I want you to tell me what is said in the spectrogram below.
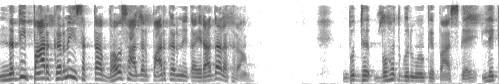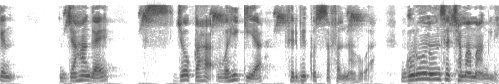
नदी पार कर नहीं सकता भव सागर पार करने का इरादा रख रहा हूँ। बुद्ध बहुत गुरुओं के पास गए, लेकिन जहाँ गए, जो कहा वही किया, फिर भी कुछ सफल ना हुआ। गुरुओं ने उनसे क्षमा मांग ली।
